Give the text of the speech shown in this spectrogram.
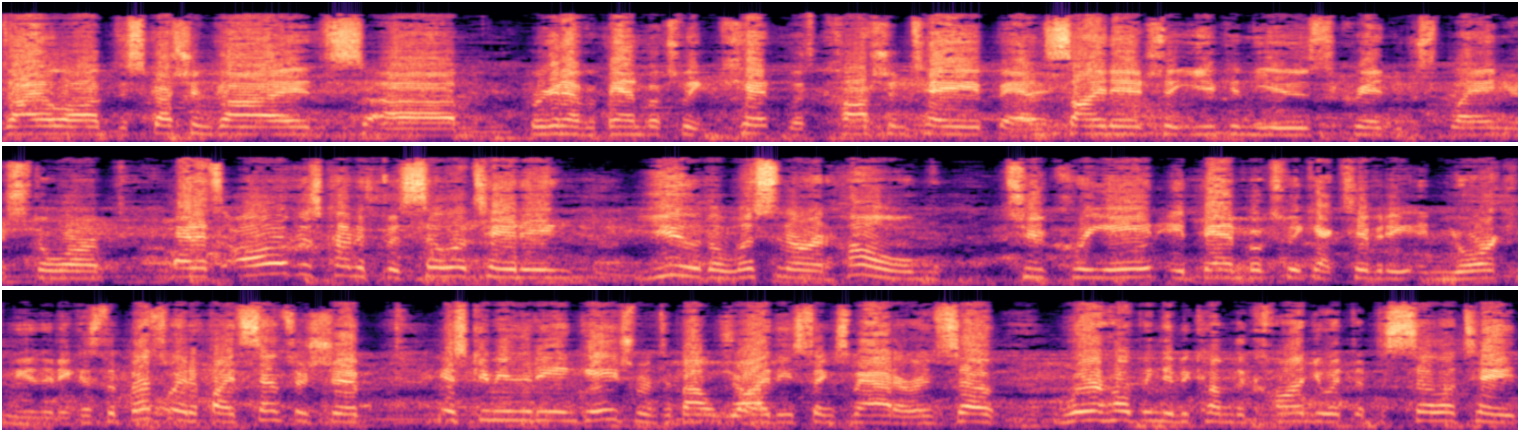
dialogue discussion guides. Um, we're going to have a Banned Books Week kit with caution tape and signage that you can use to create the display in your store. And it's all just kind of facilitating you, the listener at home, to create a Banned Books Week activity in your community. Because the best way to fight censorship is community engagement about why these things matter. And so we're hoping to become the conduit to facilitate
